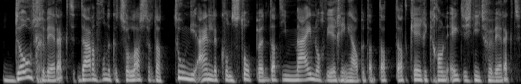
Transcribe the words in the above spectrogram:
doodgewerkt. Daarom vond ik het zo lastig dat toen hij eindelijk kon stoppen, dat hij mij nog weer ging helpen. Dat, dat, dat kreeg ik gewoon ethisch niet verwerkt.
